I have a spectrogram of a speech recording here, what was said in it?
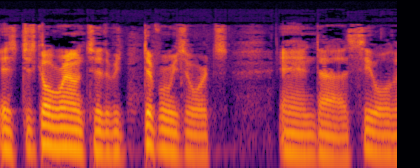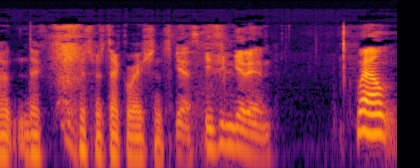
Is just go around to the re- different resorts and uh, see all the, the Christmas decorations. yes. If you can get in, Well,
